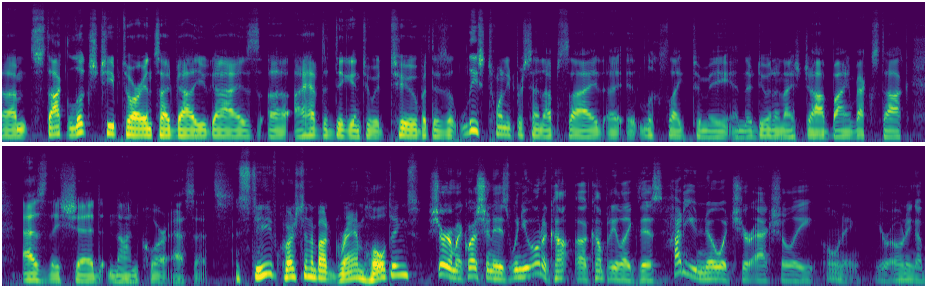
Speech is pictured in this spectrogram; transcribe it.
Um, stock looks cheap to our inside value guys. Uh, I have to dig into it too, but there's at least 20% upside, uh, it looks like to me, and they're doing a nice job buying back stock as they shed non core assets. Steve, question about Graham Holdings? Sure. My question is when you own a, co- a company like this, how do you know what you're actually owning? You're owning a,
